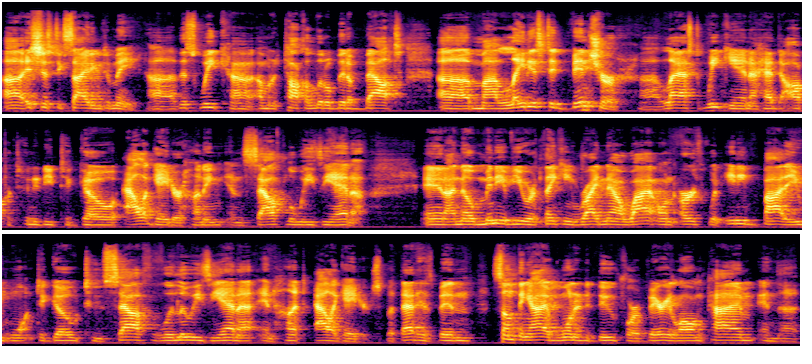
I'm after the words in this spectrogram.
Uh, it's just exciting to me. Uh, this week, uh, I'm going to talk a little bit about uh, my latest adventure. Uh, last weekend, I had the opportunity to go alligator hunting in South Louisiana. And I know many of you are thinking right now, why on earth would anybody want to go to South Louisiana and hunt alligators? But that has been something I have wanted to do for a very long time. And the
